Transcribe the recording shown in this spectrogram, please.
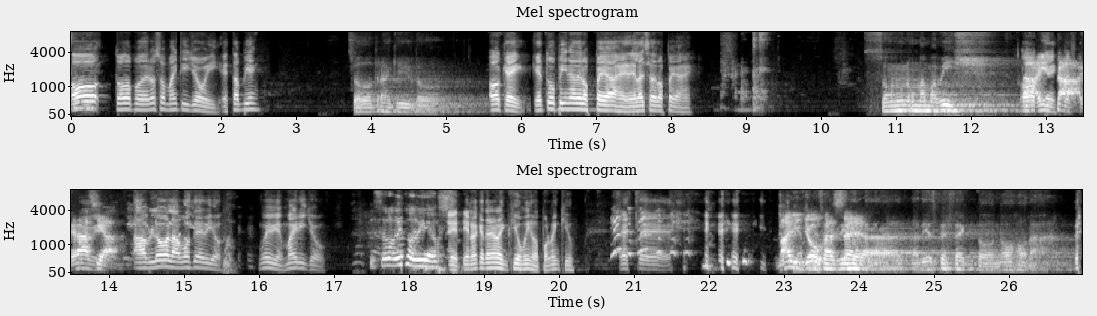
oh, todopoderoso Mighty Joey. ¿Estás bien? Todo tranquilo. Ok. ¿Qué tú opinas de los peajes, del alza de los peajes? Son unos mamabish. Ahí Ok, está, perfecto, gracias. Habló la voz de Dios. Muy bien, Mighty Joe. Eso lo dijo Dios. Sí, tienes que tenerlo en Q, mijo. Ponlo en Q. Este. Mighty Siempre Joe has Nadie es perfecto, no joda.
